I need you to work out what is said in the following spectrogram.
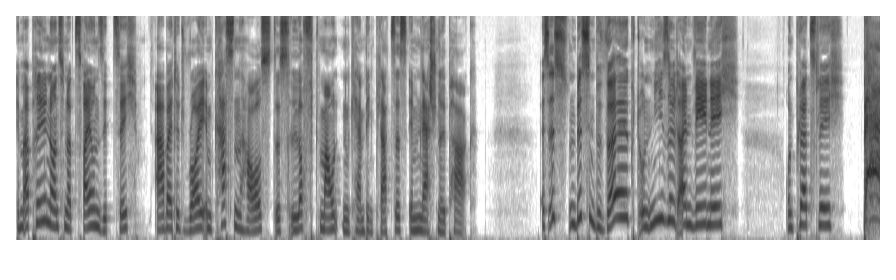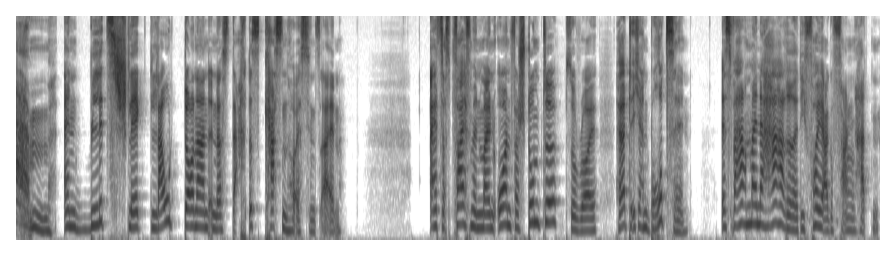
Im April 1972 arbeitet Roy im Kassenhaus des Loft Mountain Campingplatzes im National Park. Es ist ein bisschen bewölkt und nieselt ein wenig. Und plötzlich Bam! Ein Blitz schlägt laut donnernd in das Dach des Kassenhäuschens ein. Als das Pfeifen in meinen Ohren verstummte, so Roy, hörte ich ein Brutzeln. Es waren meine Haare, die Feuer gefangen hatten.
